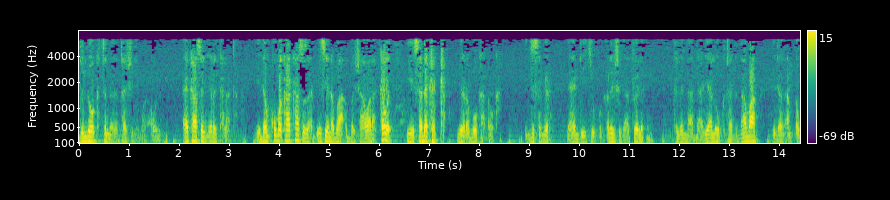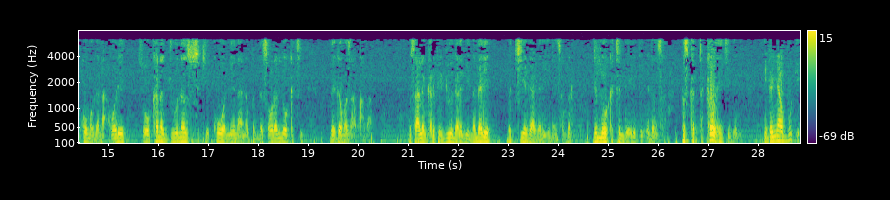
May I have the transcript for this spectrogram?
duk lokacin da na tashi neman aure. Ai ka san irin kalata. Idan kuma ka kasa zaɓe sai na ba abba shawara kawai ya yi sadakarka mai rabo ka ɗauka. In ji samir yayin da yake ƙoƙarin shiga toilet kalin na dariya lokuta da dama idan an ɗauko magana aure tsokanar junansu suke kowanne na nufin da sauran lokaci bai gama zaɓa ba. Misalin ƙarfe biyu da rabi na dare bacci ya gagari idan sabir duk lokacin da ya rufe idansa fuskar ta kawai yake gani. Idan ya buɗe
